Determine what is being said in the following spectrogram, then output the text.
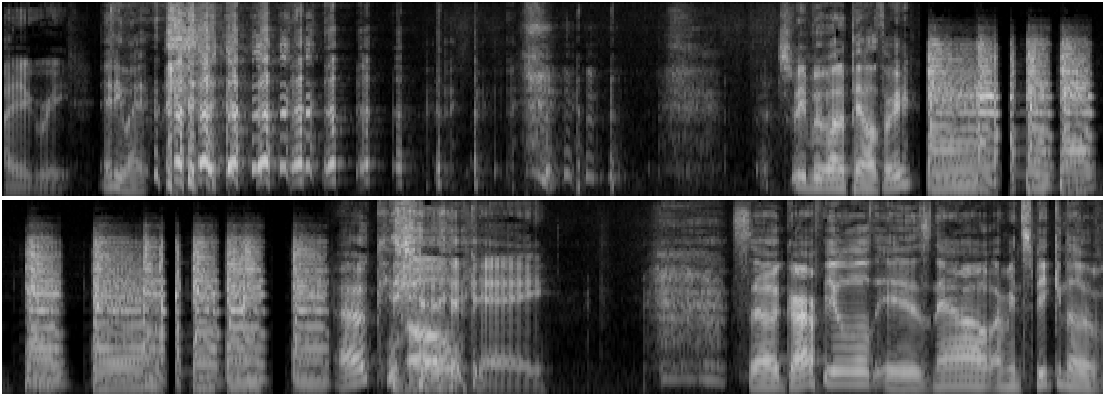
I agree. Anyway. Should we move on to panel three? Okay. Okay. So Garfield is now, I mean, speaking of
